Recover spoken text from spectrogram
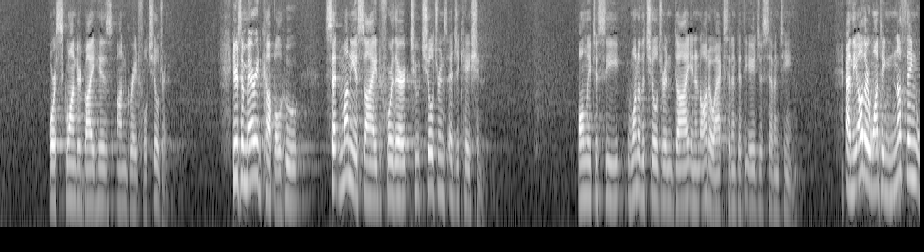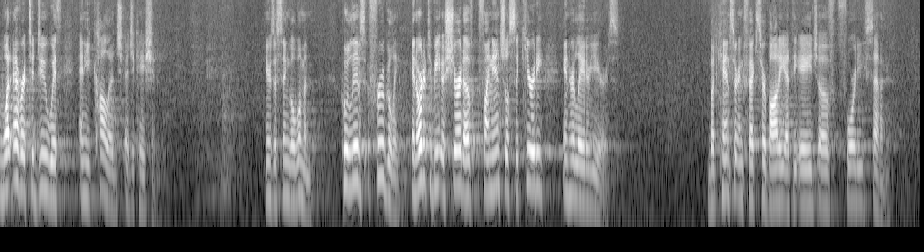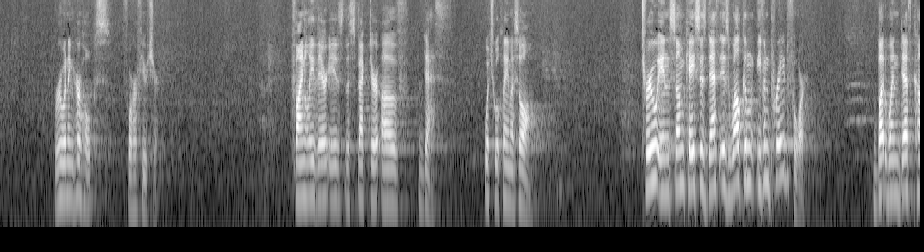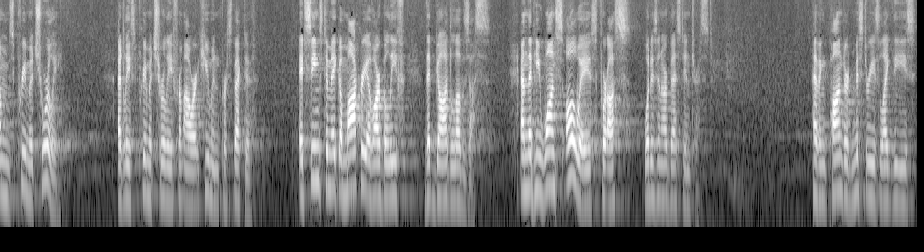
or squandered by his ungrateful children. Here's a married couple who set money aside for their two children's education, only to see one of the children die in an auto accident at the age of 17, and the other wanting nothing whatever to do with any college education. Here's a single woman who lives frugally in order to be assured of financial security in her later years. But cancer infects her body at the age of 47, ruining her hopes for her future. Finally, there is the specter of death, which will claim us all. True, in some cases, death is welcome, even prayed for. But when death comes prematurely, at least prematurely from our human perspective, it seems to make a mockery of our belief that God loves us and that He wants always for us what is in our best interest. Having pondered mysteries like these,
